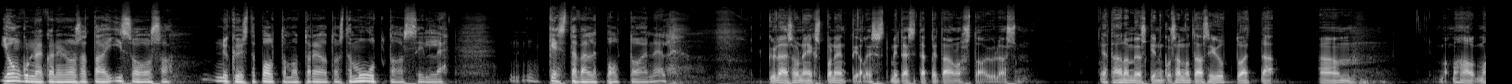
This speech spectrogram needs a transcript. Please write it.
jonkunnäköinen osa tai iso osa nykyistä polttomoottoriautoista muuttaa sille kestävälle polttoaineelle? kyllä se on eksponentiaalisesti, mitä sitä pitää nostaa ylös. Ja tämä on myöskin, niin kuin sanotaan se juttu, että ähm, mä, mä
